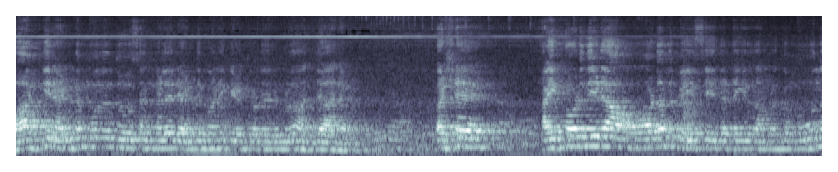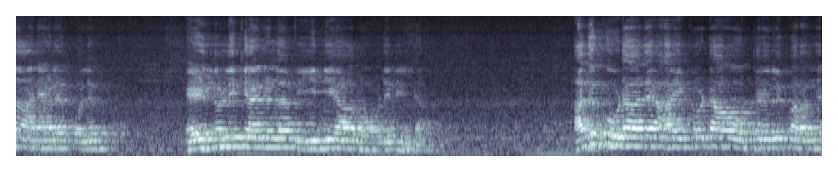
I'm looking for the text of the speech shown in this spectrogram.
ബാക്കി രണ്ടും മൂന്നും ദിവസങ്ങളിൽ രണ്ട് മണിക്ക് എഴുന്നോട്ട് വരുമ്പോഴും അഞ്ച് ആനകൾ. പക്ഷേ ഹൈക്കോടതിയുടെ ആ ഓർഡർ ബേസ് ചെയ്തിട്ടുണ്ടെങ്കിൽ നമ്മൾക്ക് മൂന്ന് ആനകളെ പോലും എഴുന്നള്ളിക്കാനുള്ള വീതി ആ റോഡിനില്ല അത് കൂടാതെ ഹൈക്കോടതി ആ ഉത്തരവിൽ പറഞ്ഞ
